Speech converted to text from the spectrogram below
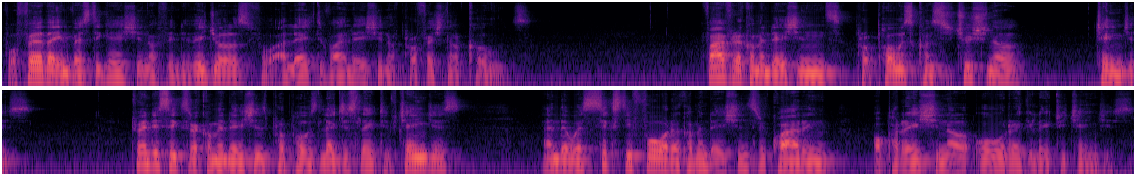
for further investigation of individuals for alleged violation of professional codes. Five recommendations propose constitutional changes. 26 recommendations proposed legislative changes, and there were 64 recommendations requiring operational or regulatory changes.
